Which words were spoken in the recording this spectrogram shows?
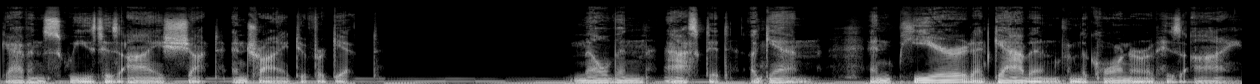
Gavin squeezed his eyes shut and tried to forget. Melvin asked it again and peered at Gavin from the corner of his eyes.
